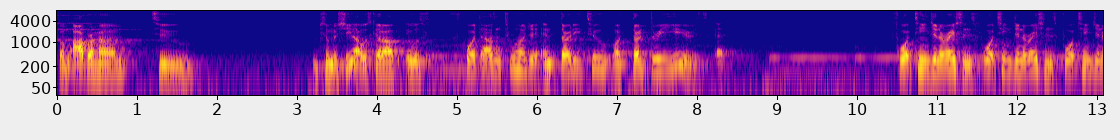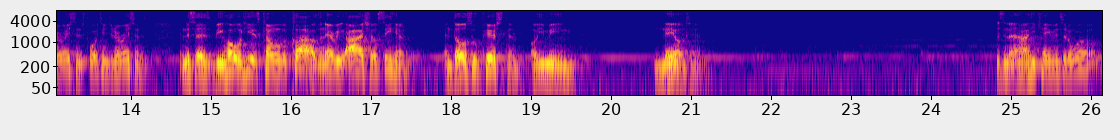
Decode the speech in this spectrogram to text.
from Abraham to to Mashiach was cut off, it was 4,232 or 33 years uh, 14 generations, 14 generations, 14 generations, 14 generations. And it says, Behold, he is coming with clouds, and every eye shall see him, and those who pierced him, or you mean nailed him. Isn't that how he came into the world?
